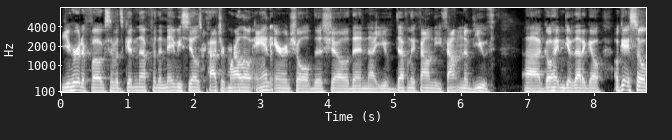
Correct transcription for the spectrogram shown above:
You heard it, folks. If it's good enough for the Navy SEALs, Patrick Marleau, and Aaron Sholl of this show, then uh, you've definitely found the fountain of youth uh, go ahead and give that a go. Okay, so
